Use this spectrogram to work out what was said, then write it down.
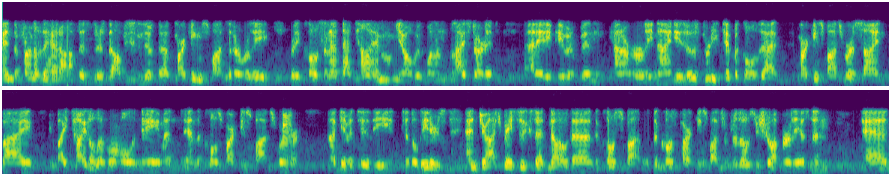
And the front of the head office, there's obviously the, the parking spots that are really really close. And at that time, you know, when, when I started at ADP would have been kind of early 90s. It was pretty typical that parking spots were assigned by by title and role and name, and, and the closed parking spots were uh, given to the to the leaders. And Josh basically said, no, the the closed spot the closed parking spots are for those who show up earliest, and and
